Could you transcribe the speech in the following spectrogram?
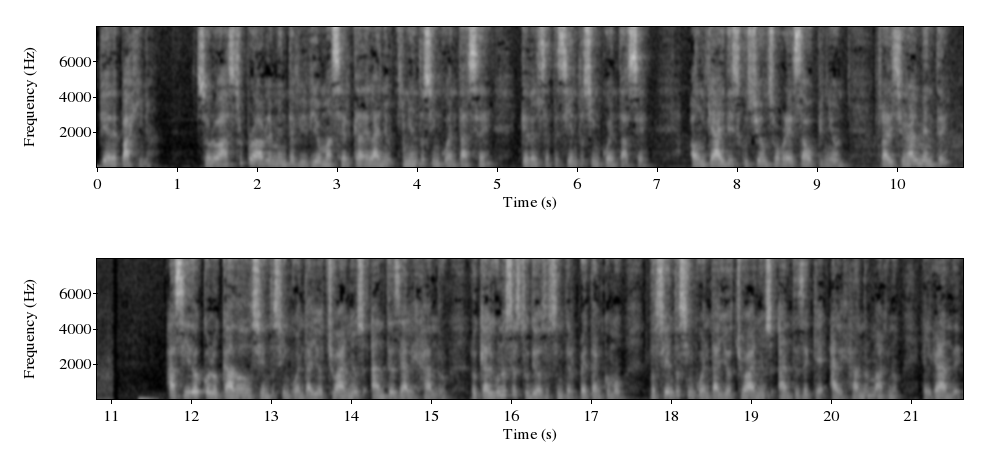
Pie de página. Zoroastro probablemente vivió más cerca del año 550 AC que del 750 AC, aunque hay discusión sobre esa opinión. Tradicionalmente, ha sido colocado 258 años antes de Alejandro, lo que algunos estudiosos interpretan como 258 años antes de que Alejandro Magno, el Grande,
